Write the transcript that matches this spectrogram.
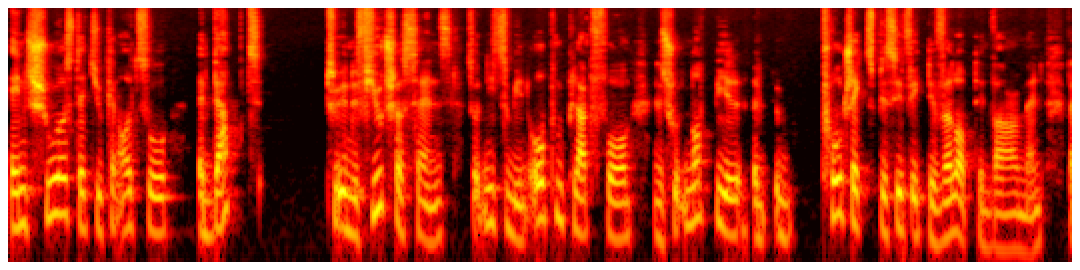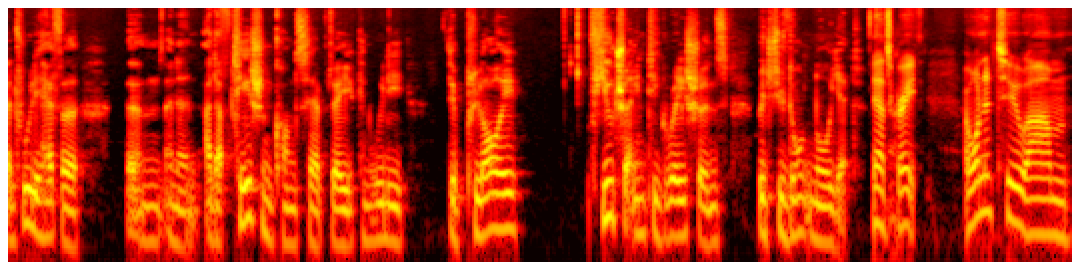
ensures that you can also adapt to in the future sense. So it needs to be an open platform and it should not be a, a project specific developed environment, but really have a um, an, an adaptation concept where you can really deploy future integrations which you don't know yet. Yeah, that's great. I wanted to um,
